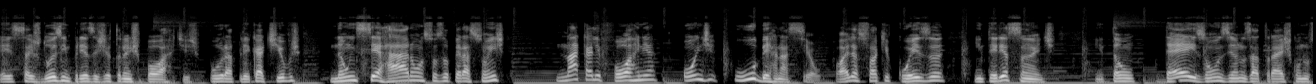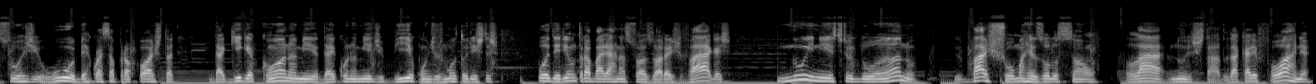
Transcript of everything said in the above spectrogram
essas duas empresas de transportes por aplicativos não encerraram as suas operações na Califórnia onde o Uber nasceu. Olha só que coisa interessante. Então, 10, 11 anos atrás, quando surge o Uber com essa proposta da gig economy, da economia de bico, onde os motoristas poderiam trabalhar nas suas horas vagas, no início do ano baixou uma resolução lá no estado da Califórnia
